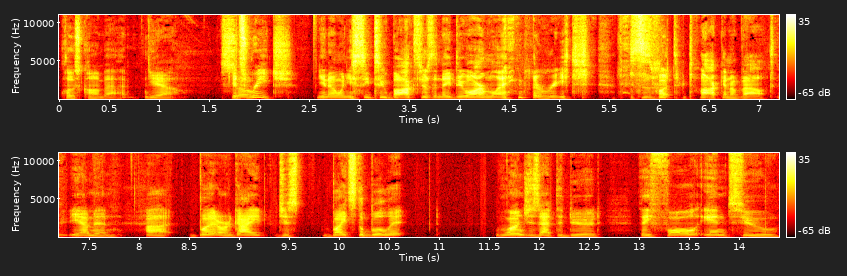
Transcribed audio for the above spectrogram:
close combat. Yeah. It's reach. You know, when you see two boxers and they do arm length, the reach. This is what they're talking about. Yeah, man. Uh, but our guy just bites the bullet, lunges at the dude. They fall into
